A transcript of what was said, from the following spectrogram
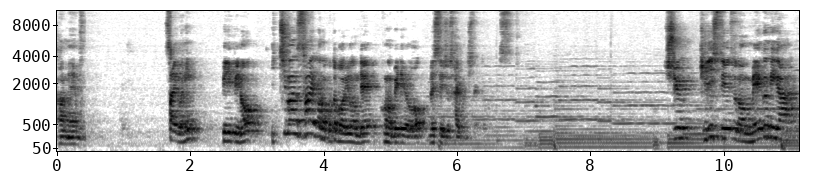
アメン。最後に、ピリピの一番最後の言葉を読んでこのビデオをメッセージを最後にしたいと思います主キリストイエスの恵みが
